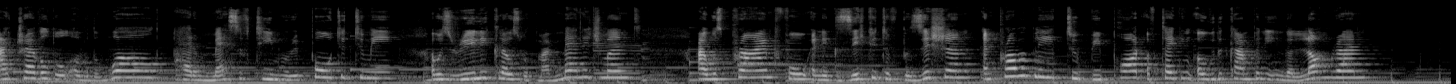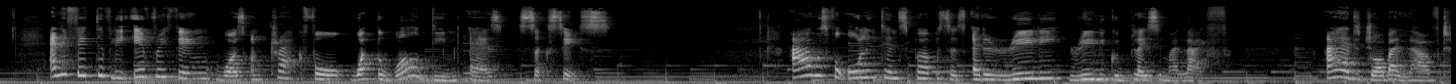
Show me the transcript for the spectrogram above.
I traveled all over the world. I had a massive team who reported to me. I was really close with my management. I was primed for an executive position and probably to be part of taking over the company in the long run. And effectively, everything was on track for what the world deemed as success. I was, for all intents and purposes, at a really, really good place in my life. I had a job I loved.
